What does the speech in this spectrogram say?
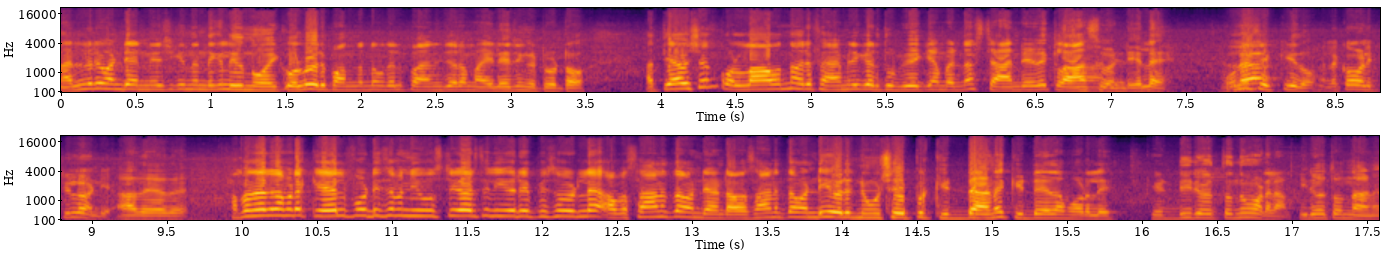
നല്ലൊരു വണ്ടി അന്വേഷിക്കുന്നുണ്ടെങ്കിൽ ഇത് നോക്കിക്കോളൂ. ഒരു പന്ത്രണ്ട് മുതൽ പതിനഞ്ച് വരെ മൈലേജും കിട്ടും കേട്ടോ. അത്യാവശ്യം കൊള്ളാവുന്ന ഒരു ഫാമിലിക്ക് അടുത്ത് ഉപയോഗിക്കാൻ പറ്റുന്ന സ്റ്റാൻഡേർഡ് ക്ലാസ് വണ്ടി അല്ലേ? ഒന്ന് ചെക്ക് ചെയ്തോ? ക്വാളിറ്റി ഉള്ള വണ്ടി അതെ അതെ. അപ്പോൾ എന്തായാലും നമ്മുടെ K L forty seven news ടിയേഴ്സിൽ ഈ ഒരു എപ്പിസോഡിലെ അവസാനത്തെ വണ്ടിയാണ് അവസാനത്തെ വണ്ടി ഒരു ന്യൂ ഷേപ്പ് കിഡാണ് കിഡ് ഏതാ മോഡൽ കിഡ് ഇരുപത്തൊന്ന് മോഡലാണ് ഇരുപത്തൊന്നാണ്.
